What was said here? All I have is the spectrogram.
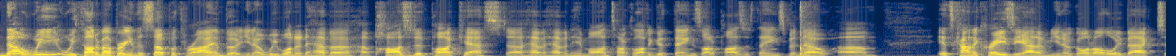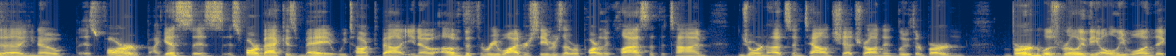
No, we we thought about bringing this up with Ryan, but you know we wanted to have a, a positive podcast, uh, having having him on, talk a lot of good things, a lot of positive things. But no, um, it's kind of crazy, Adam. You know, going all the way back to you know as far, I guess as as far back as May, we talked about you know of the three wide receivers that were part of the class at the time, Jordan Hudson, Talyn Shettron, and Luther Burden. Burden was really the only one that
